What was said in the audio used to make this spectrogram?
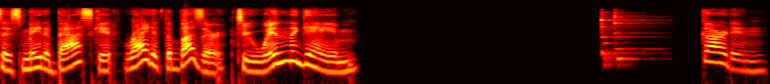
Francis made a basket right at the buzzer to win the game. Garden.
